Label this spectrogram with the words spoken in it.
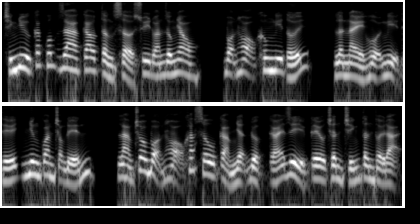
Chính như các quốc gia cao tầng sở suy đoán giống nhau, bọn họ không nghĩ tới, lần này hội nghị thế nhưng quan trọng đến, làm cho bọn họ khắc sâu cảm nhận được cái gì kêu chân chính tân thời đại.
